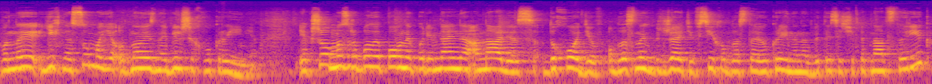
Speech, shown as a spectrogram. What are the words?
вони їхня сума є одною з найбільших в Україні. Якщо ми зробили повний порівняльний аналіз доходів обласних бюджетів всіх областей України на 2015 рік.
